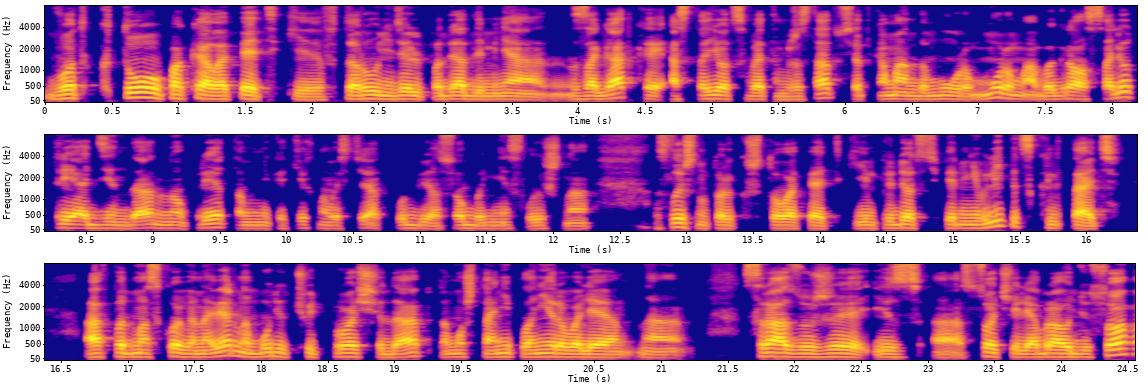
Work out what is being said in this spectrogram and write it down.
Вот кто пока, опять-таки, вторую неделю подряд для меня загадкой остается в этом же статусе, это команда Муром. Муром обыграл Салют 3-1, да, но при этом никаких новостей о клубе особо не слышно. Слышно только, что, опять-таки, им придется теперь не в Липецк летать, а в Подмосковье, наверное, будет чуть проще, да, потому что они планировали а, сразу же из а, Сочи или Абрау-Дюсо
